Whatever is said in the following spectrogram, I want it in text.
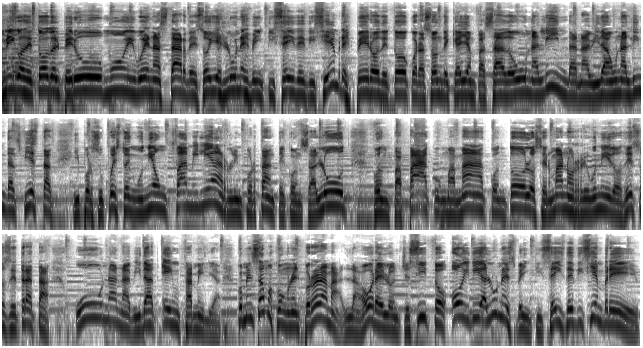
Amigos de todo el Perú, muy buenas tardes. Hoy es lunes 26 de diciembre. Espero de todo corazón de que hayan pasado una linda Navidad, unas lindas fiestas y por supuesto en unión familiar, lo importante, con salud, con papá, con mamá, con todos los hermanos reunidos. De eso se trata, una Navidad en familia. Comenzamos con el programa La Hora del Lonchecito, hoy día lunes 26 de diciembre.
